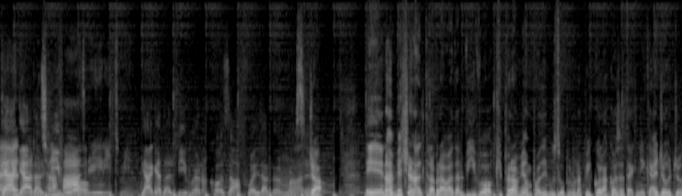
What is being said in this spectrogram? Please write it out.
Eh, Gaga non dal ce la vivo- fa, tenere i ritmi. Gaga dal vivo è una cosa fuori dal normale. Già. E no, invece un'altra brava dal vivo, che però mi ha un po' deluso per una piccola cosa tecnica, è Jojo.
